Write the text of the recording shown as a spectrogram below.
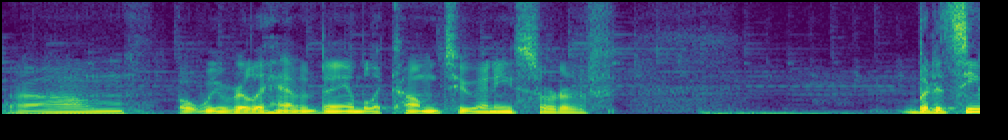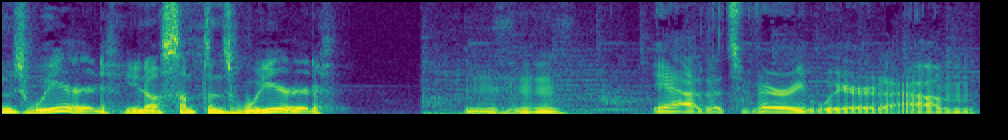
um, but we really haven't been able to come to any sort of. But it seems weird. You know, something's weird. Mm-hmm. yeah, that's very weird. Um,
